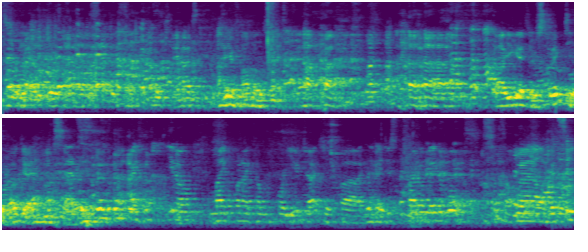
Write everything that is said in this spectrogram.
so right. Okay, I I apologize. You guys are strict here, okay, I'm sorry. I, you know, like when I come before you, Judge, if, uh, I just try to obey the rules. Well, but see,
